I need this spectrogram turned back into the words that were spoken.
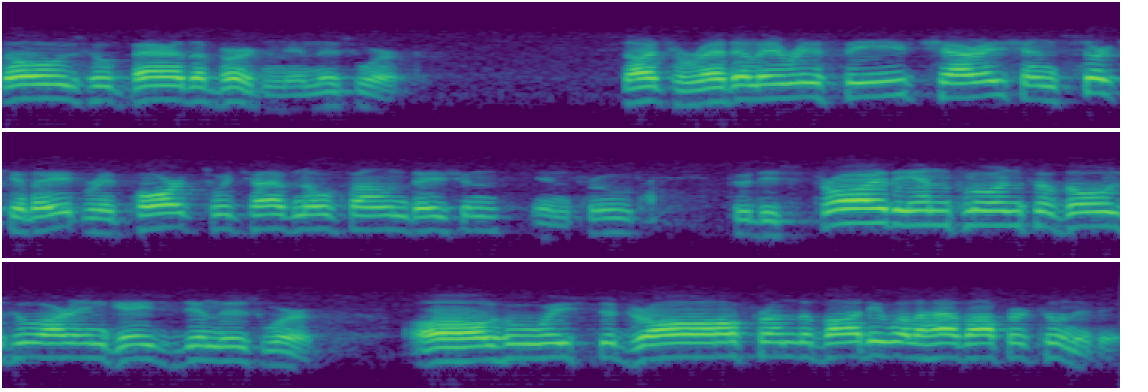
those who bear the burden in this work. Such readily receive, cherish, and circulate reports which have no foundation in truth to destroy the influence of those who are engaged in this work. All who wish to draw from the body will have opportunity.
